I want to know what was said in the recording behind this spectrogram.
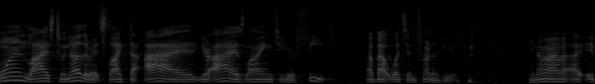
one lies to another, it's like the eye, your eyes lying to your feet about what's in front of you. You know, I, I, if,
